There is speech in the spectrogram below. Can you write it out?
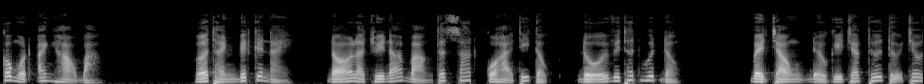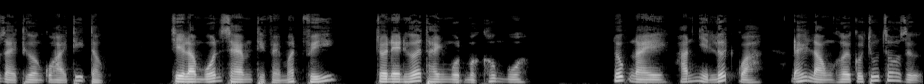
Có một anh hào bảng. Hứa thành biết cái này, Đó là truy nã bảng thất sát của hải thi tộc Đối với thất huyết đồng Bên trong đều ghi chép thứ tự treo giải thưởng của hải thi tộc. Chỉ là muốn xem thì phải mất phí, Cho nên hứa thành một mực không mua. Lúc này, hắn nhìn lướt qua, Đáy lòng hơi có chút do dự.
